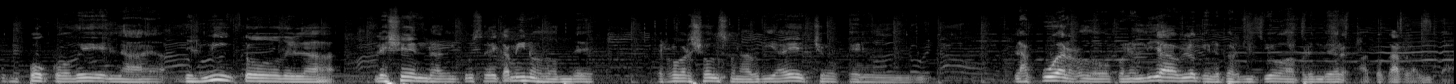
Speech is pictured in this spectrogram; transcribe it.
un poco de la, del mito, de la leyenda del cruce de caminos donde Robert Johnson habría hecho el, acuerdo con el diablo que le permitió aprender a tocar la guitarra.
